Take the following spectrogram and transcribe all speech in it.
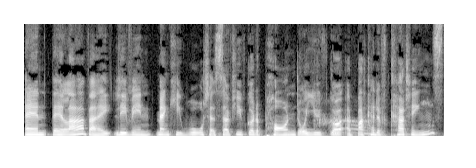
and their larvae live in manky water. So if you've got a pond or you've got a bucket of cuttings,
